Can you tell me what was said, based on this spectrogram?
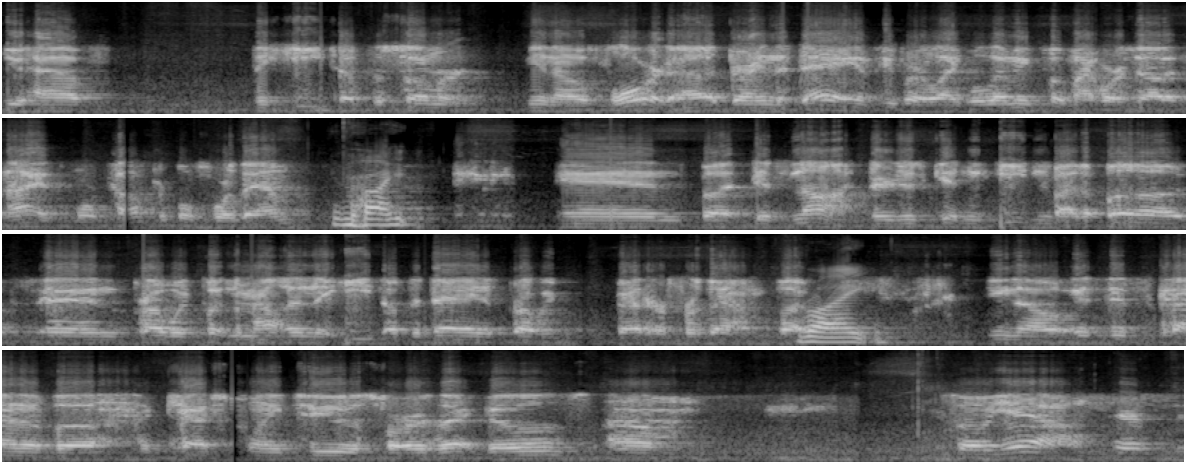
you have the heat of the summer, you know, Florida during the day, and people are like, well, let me put my horse out at night; it's more comfortable for them Right. And but it's not. They're just getting eaten by the bugs, and probably putting them out in the heat of the day is probably better for them. But Right. you know, it, it's kind of a, a catch twenty two as far as that goes. Um, so yeah, there's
